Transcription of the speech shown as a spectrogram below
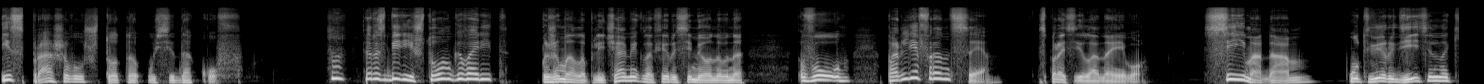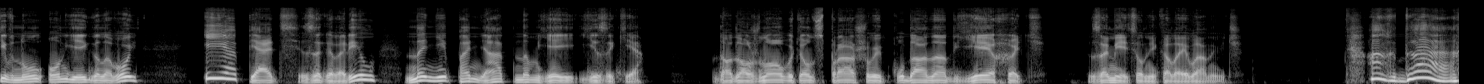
и спрашивал что-то у седаков. «Хм, «Разбери, что он говорит», — пожимала плечами Глафира Семеновна. «Ву, парле франце?» — спросила она его. «Си, мадам», — утвердительно кивнул он ей головой и опять заговорил на непонятном ей языке. «Да должно быть, он спрашивает, куда надо ехать», — заметил Николай Иванович. «Ах, да!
